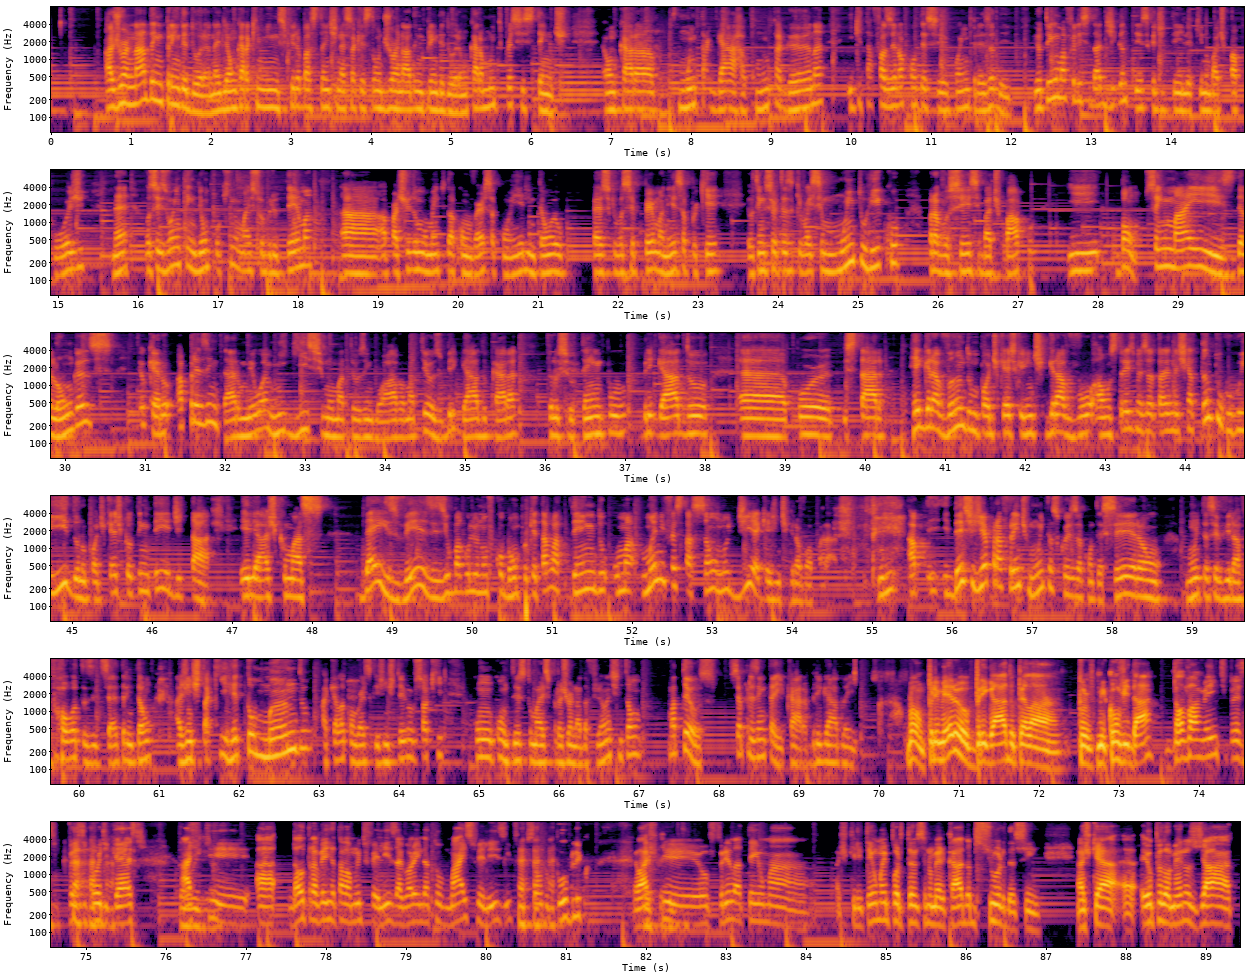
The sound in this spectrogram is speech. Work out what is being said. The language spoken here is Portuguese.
a jornada empreendedora, né? Ele é um cara que me inspira bastante nessa questão de jornada empreendedora, é um cara muito persistente, é um cara com muita garra, com muita gana e que está fazendo acontecer com a empresa dele. Eu tenho uma felicidade gigantesca de ter ele aqui no bate-papo hoje, né? Vocês vão entender um pouquinho mais sobre o tema uh, a partir do momento da conversa com ele, então eu peço que você permaneça, porque eu tenho certeza que vai ser muito rico para você esse bate-papo. E, bom, sem mais delongas, eu quero apresentar o meu amiguíssimo Matheus Emboava. Matheus, obrigado, cara, pelo seu tempo. Obrigado uh, por estar regravando um podcast que a gente gravou há uns três meses atrás, mas tinha tanto ruído no podcast que eu tentei editar ele, acho que umas 10 vezes e o bagulho não ficou bom, porque tava tendo uma manifestação no dia que a gente gravou a parada. E, a, e desse dia para frente, muitas coisas aconteceram, muitas reviravoltas, etc. Então, a gente tá aqui retomando aquela conversa que a gente teve, só que com um contexto mais pra jornada freelance. Então, Matheus, se apresenta aí, cara. Obrigado aí. Bom, primeiro, obrigado pela, por me convidar novamente para esse, esse podcast. Acho que a, da outra vez já estava muito feliz, agora ainda estou mais feliz em função do público. Eu acho que o Freela tem uma, acho que ele tem uma importância no mercado absurda, assim. Acho que a, eu pelo menos já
